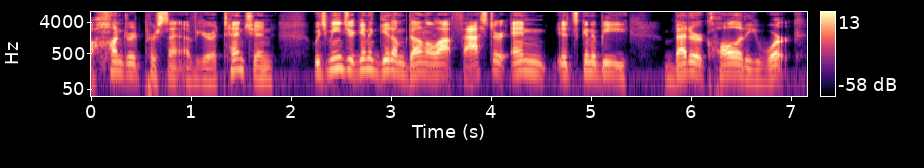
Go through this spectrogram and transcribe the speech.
100% of your attention, which means you're going to get them done a lot faster and it's going to be better quality work.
